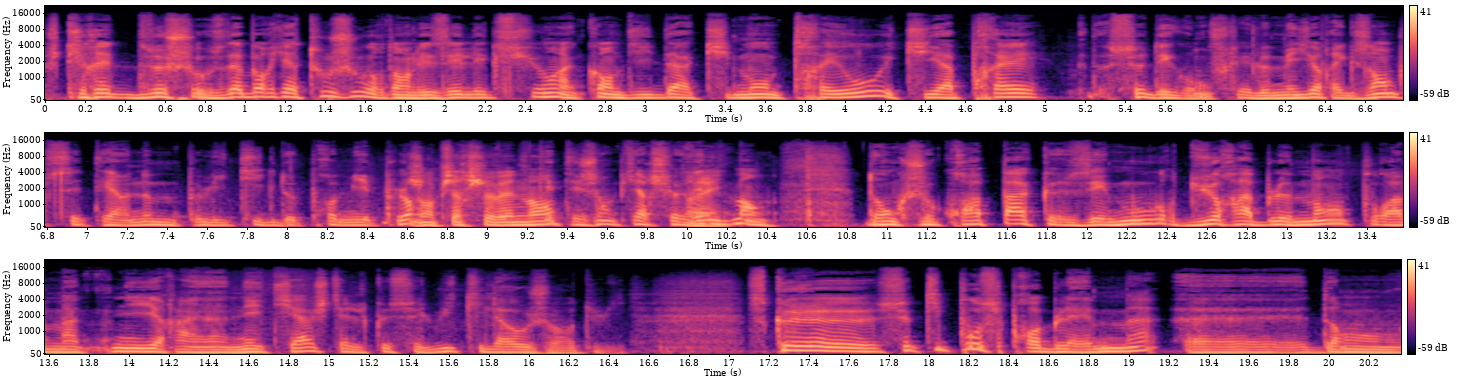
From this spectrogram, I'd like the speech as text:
Je dirais deux choses. D'abord, il y a toujours dans les élections un candidat qui monte très haut et qui après se dégonfle. Et le meilleur exemple, c'était un homme politique de premier plan. Jean-Pierre Chevènement Qui était Jean-Pierre Chevènement. Donc je ne crois pas que Zemmour, durablement, pourra maintenir un étiage tel que celui qu'il a aujourd'hui. Ce, que, ce qui pose problème euh, dans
